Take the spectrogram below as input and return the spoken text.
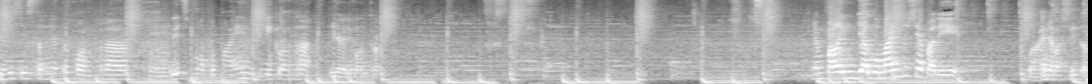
jadi sistemnya tuh kontrak. Hmm. Jadi semua pemain jadi kontrak. Iya di kontrak. Yang paling jago main tuh siapa di Banyak sih. itu?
